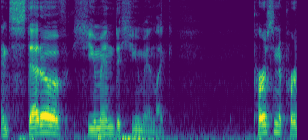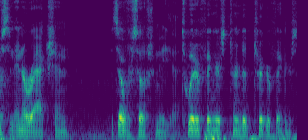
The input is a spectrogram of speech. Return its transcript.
instead of human to human, like person to person interaction, it's over social media. Twitter fingers turned to trigger fingers.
